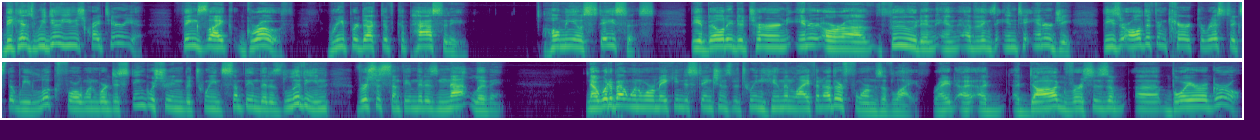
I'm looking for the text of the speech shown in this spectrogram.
Because we do use criteria. Things like growth, reproductive capacity, homeostasis, the ability to turn inner, or uh, food and, and other things into energy. These are all different characteristics that we look for when we're distinguishing between something that is living versus something that is not living. Now, what about when we're making distinctions between human life and other forms of life, right? A, a, a dog versus a, a, boy or a girl.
